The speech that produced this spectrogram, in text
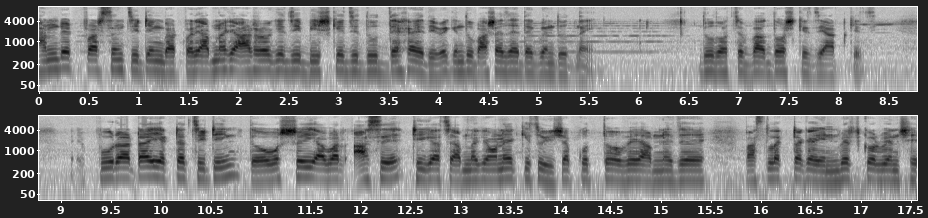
হান্ড্রেড পারসেন্ট চিটিং বাটপারি। আপনাকে আঠারো কেজি, বিশ কেজি দুধ দেখাই দিবে, কিন্তু বাসায় যায় দেখবেন দুধ নেই। দুধ হচ্ছে বা দশ কেজি, আট কেজি। পুরাটাই একটা চিটিং তো অবশ্যই আবার আছে, ঠিক আছে, আপনাকে অনেক কিছু হিসাব করতে হবে, আপনি যে পাঁচ লাখ টাকা ইনভেস্ট করবেন, সে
